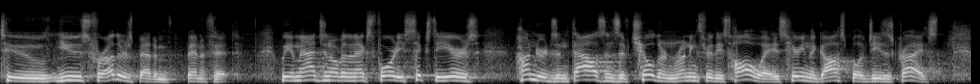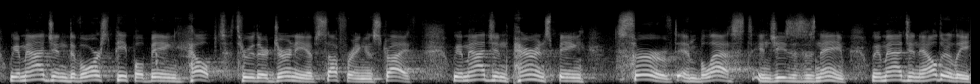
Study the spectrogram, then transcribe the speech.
to use for others' benefit. We imagine over the next 40, 60 years, hundreds and thousands of children running through these hallways hearing the gospel of Jesus Christ. We imagine divorced people being helped through their journey of suffering and strife. We imagine parents being served and blessed in Jesus' name. We imagine elderly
